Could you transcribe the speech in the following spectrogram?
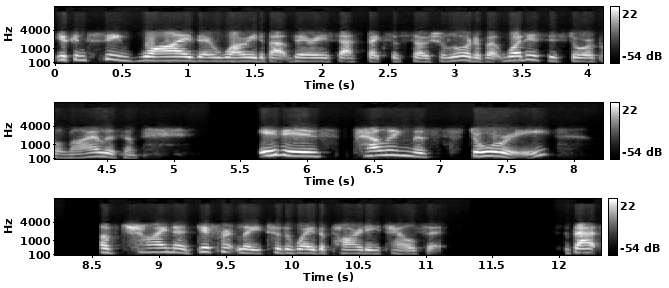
you can see why they're worried about various aspects of social order. But what is historical nihilism? It is telling the story of China differently to the way the party tells it. That's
